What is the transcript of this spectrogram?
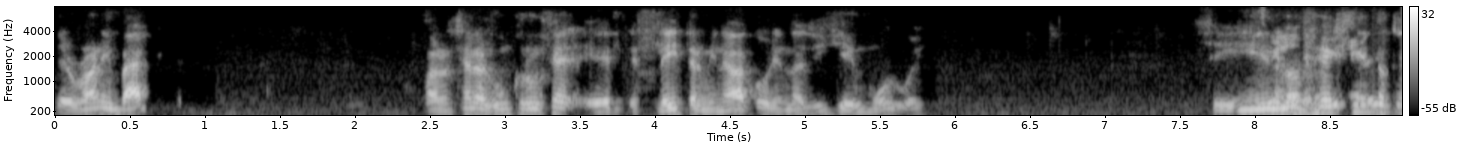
de running back, cuando hacían algún cruce, el Slay terminaba cubriendo a DJ Moore, güey. Sí. Y Sí, no lo sé, siento que,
